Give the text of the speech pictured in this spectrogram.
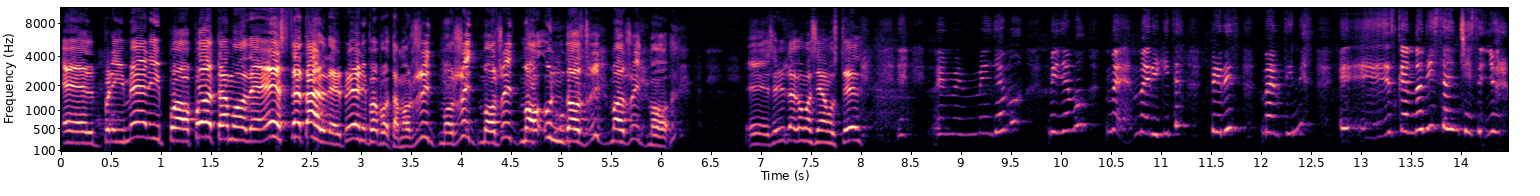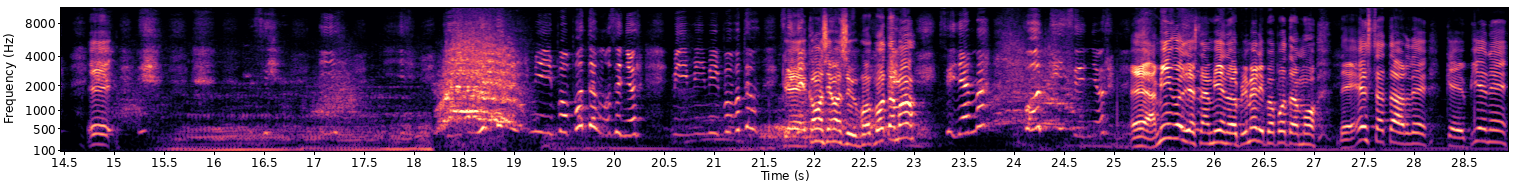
el primer hipopótamo de esta tarde, el primer hipopótamo, ritmo, ritmo, ritmo, un, dos, ritmo, ritmo. Eh, señorita, ¿cómo se llama usted? Eh, me, me- me llamo, me llamo Ma- Mariquita Pérez Martínez eh, eh, Escandoni Sánchez, señor. Eh, Sí. Mi, mi hipopótamo, señor. Mi, mi, mi hipopótamo. ¿qué- ¿Cómo se llama su hipopótamo? Se llama Poti. Eh, amigos, ya están viendo el primer hipopótamo de esta tarde que viene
